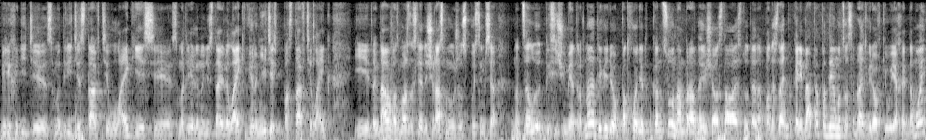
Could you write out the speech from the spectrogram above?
переходите, смотрите, ставьте лайк. Если смотрели, но не ставили лайк, вернитесь, поставьте лайк. И тогда, возможно, в следующий раз мы уже спустимся на целую тысячу метров. Но это видео подходит к концу. Нам, правда, еще осталось тут это подождать, пока ребята поднимутся, собрать веревки, уехать домой.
